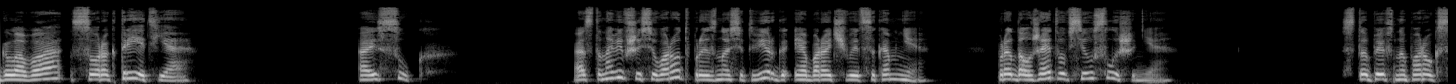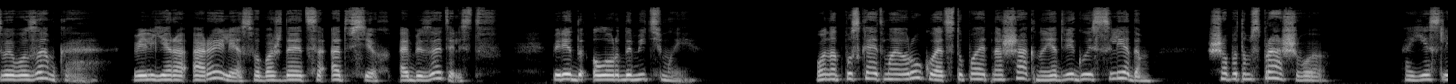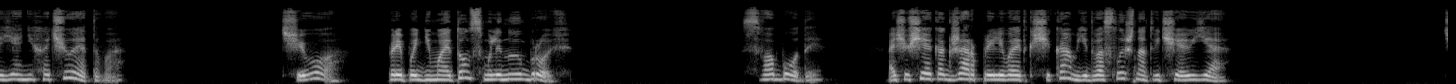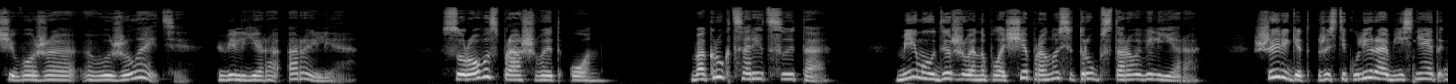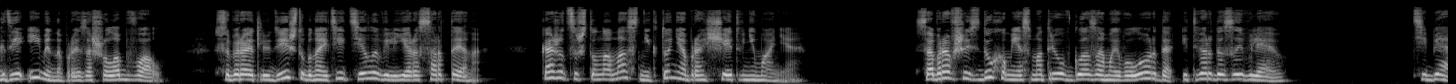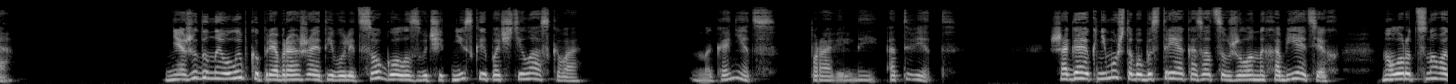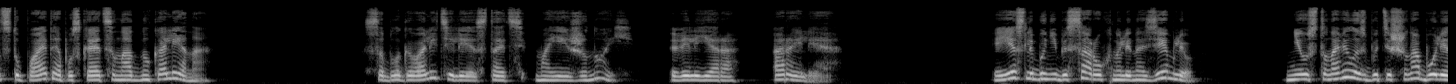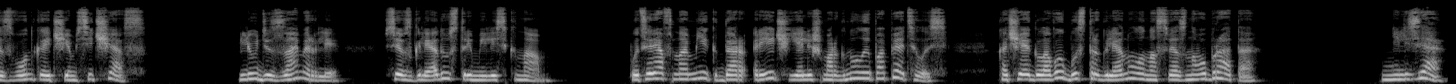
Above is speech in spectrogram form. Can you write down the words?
Глава сорок третья. Айсук. Остановившись у ворот, произносит Вирга и оборачивается ко мне. Продолжает во всеуслышание. Ступив на порог своего замка, Вильера Орели освобождается от всех обязательств перед лордами тьмы. Он отпускает мою руку и отступает на шаг, но я двигаюсь следом, шепотом спрашиваю — а если я не хочу этого? Чего? Приподнимает он смоляную бровь. Свободы. Ощущая, как жар приливает к щекам, едва слышно отвечаю я. Чего же вы желаете, Вильера Орелия? Сурово спрашивает он. Вокруг царит суета. Мимо, удерживая на плаще, проносит труп старого Вильера — Шеригет, жестикулируя, объясняет, где именно произошел обвал. Собирает людей, чтобы найти тело Вильера Сартена. Кажется, что на нас никто не обращает внимания. Собравшись духом, я смотрю в глаза моего лорда и твердо заявляю. «Тебя». Неожиданная улыбка преображает его лицо, голос звучит низко и почти ласково. Наконец, правильный ответ. Шагаю к нему, чтобы быстрее оказаться в желанных объятиях, но лорд снова отступает и опускается на одно колено. «Соблаговолите ли стать моей женой, Вильера Орелия?» И если бы небеса рухнули на землю, не установилась бы тишина более звонкая, чем сейчас. Люди замерли, все взгляды устремились к нам. Потеряв на миг дар речи, я лишь моргнула и попятилась, Качая головой, быстро глянула на связанного брата. «Нельзя».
